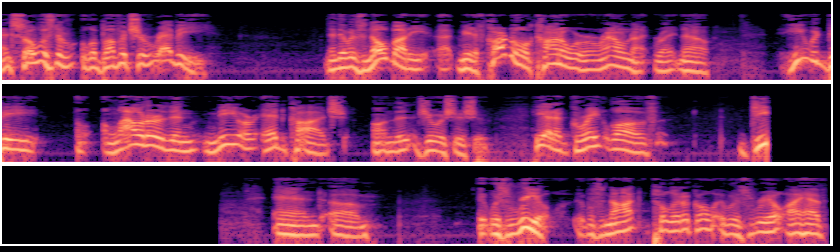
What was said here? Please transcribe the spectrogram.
And so was the Lubavitcher Rebbe. And there was nobody. I mean, if Cardinal O'Connor were around right- right now, he would be louder than me or Ed Koch on the Jewish issue. He had a great love, deep, and um, it was real. It was not political. It was real. I have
